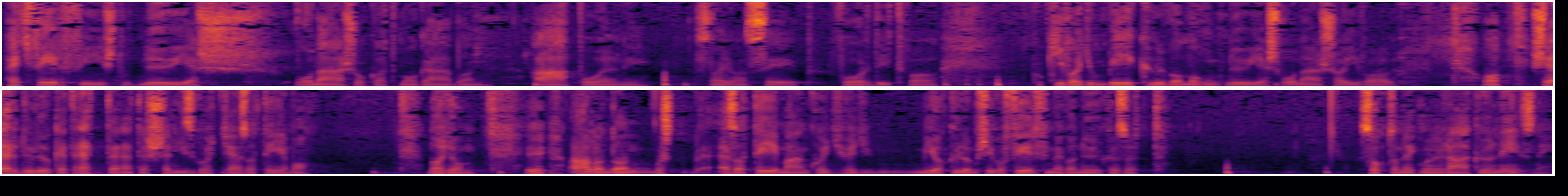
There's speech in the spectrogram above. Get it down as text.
Egy férfi is tud nőies vonásokat magában ápolni. Ez nagyon szép, fordítva. Akkor ki vagyunk békülve magunk nőies vonásaival. A serdülőket rettenetesen izgatja ez a téma. Nagyon. Állandóan most ez a témánk, hogy, hogy mi a különbség a férfi meg a nő között. Szoktam nekik mondani, rá nézni.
